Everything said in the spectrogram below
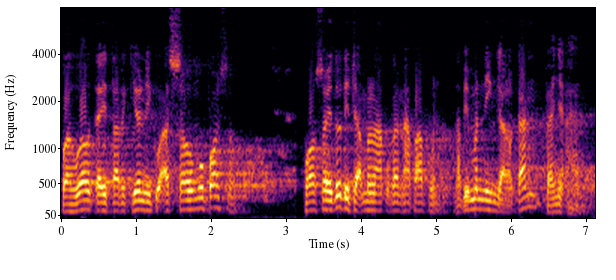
wa huwa utai tarkiyun iku as-saumu poso poso itu tidak melakukan apa pun tapi meninggalkan banyak hal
